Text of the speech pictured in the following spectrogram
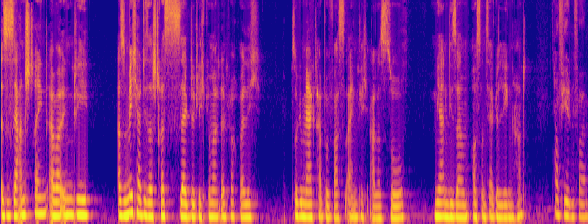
es ist sehr anstrengend, aber irgendwie, also mich hat dieser Stress sehr glücklich gemacht, einfach weil ich so gemerkt habe, was eigentlich alles so mir an diesem Auslandsjahr gelegen hat. Auf jeden Fall.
